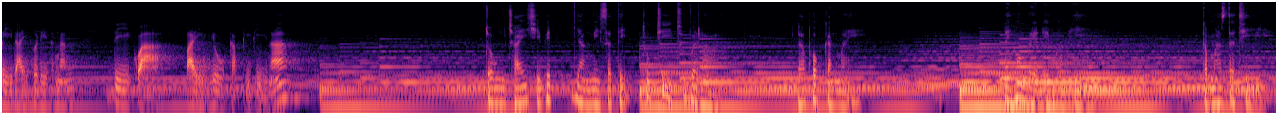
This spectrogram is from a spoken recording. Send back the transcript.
บีใดก็ดีทั้งนั้น ดีกว่าไปอยู่กับผีผีนะ จงใช้ชีวิตอย่างมีสติทุกที่ทุกเวลา แล้วพบ กัน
